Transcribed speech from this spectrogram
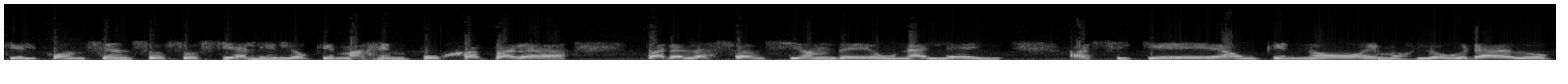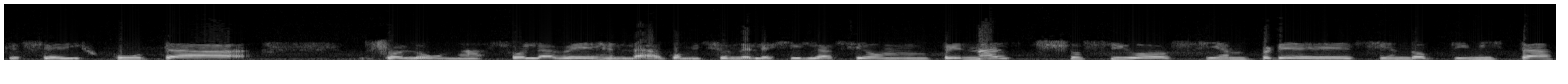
que el consenso social es lo que más empuja para, para la sanción de una ley. Así que aunque no hemos logrado que se discuta, solo una sola vez en la Comisión de Legislación Penal, yo sigo siempre siendo optimista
